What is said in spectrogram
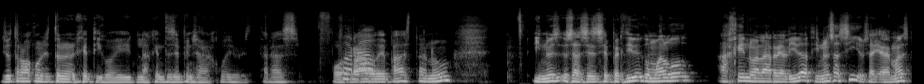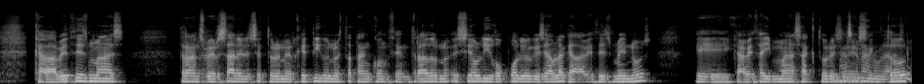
Yo trabajo en el sector energético y la gente se piensa, joder, estarás forrado, de pasta, ¿no? Y no es, o sea, se, se percibe como algo ajeno a la realidad y no es así, o sea, y además cada vez es más transversal el sector energético y no está tan concentrado. Ese oligopolio que se habla cada vez es menos, eh, cada vez hay más actores en el sector.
